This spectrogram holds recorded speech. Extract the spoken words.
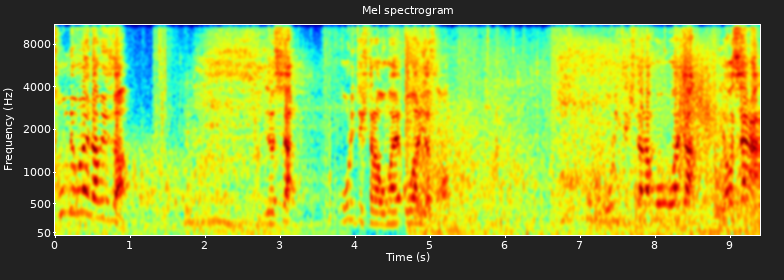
とんでもないダメージだ。よっしゃ。降りてきたらお前終わりだぞ。降りてきたらもう終わりだ。よっしゃ。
